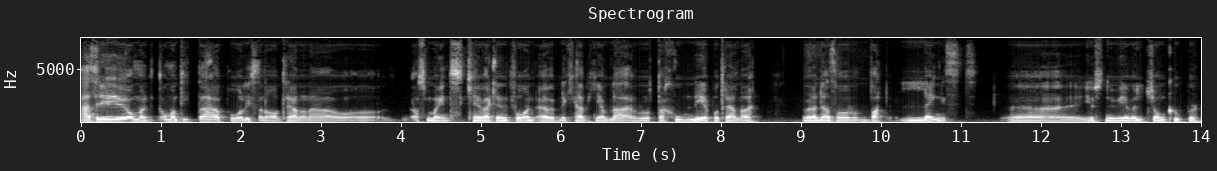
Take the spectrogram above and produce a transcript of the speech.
Alltså det är ju om man, om man tittar här på listan av tränarna och alltså man kan ju verkligen få en överblick här vilken jävla rotation det är på tränare. Jag menar, den som har varit längst just nu är väl John Cooper.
